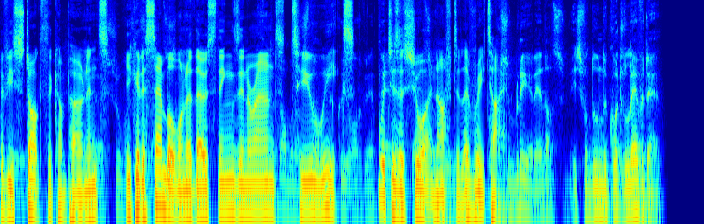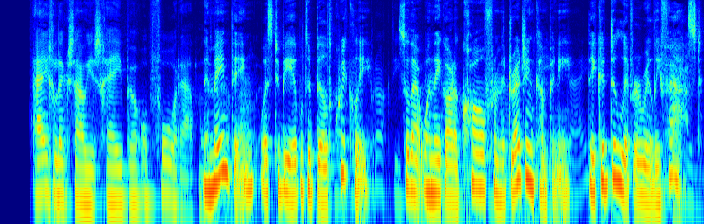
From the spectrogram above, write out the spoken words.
If you stocked the components, you could assemble one of those things in around two weeks, which is a short enough delivery time. Eigenlijk zou je schepen op voorraad The main thing was to be able to build quickly, so that when they got a call from a dredging company, they could deliver really fast.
